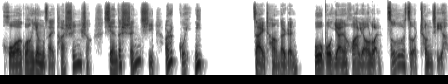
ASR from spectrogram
火光映在他身上，显得神奇而诡秘。在场的人无不眼花缭乱，啧啧称奇呀。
